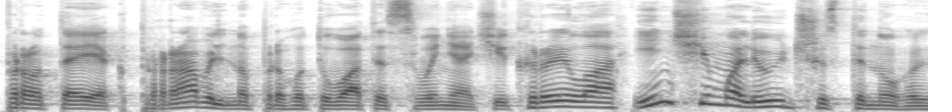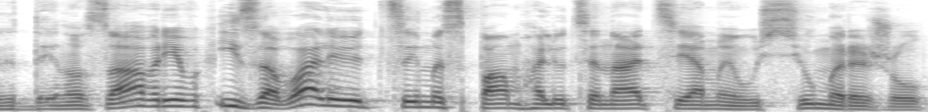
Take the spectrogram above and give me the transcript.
про те, як правильно приготувати свинячі крила, інші малюють шестиногих динозаврів і завалюють цими спам-галюцинаціями усю мережу.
